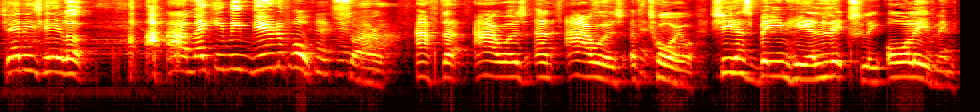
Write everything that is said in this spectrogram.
Jenny's here, look. Making me beautiful. so, after hours and hours of toil, she has been here literally all evening,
